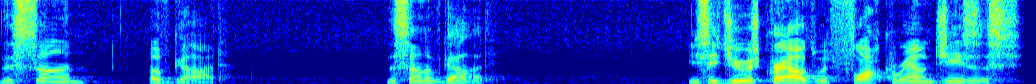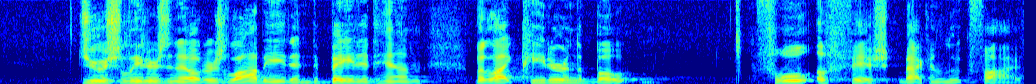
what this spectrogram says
the Son of God. The Son of God. You see, Jewish crowds would flock around Jesus Jewish leaders and elders lobbied and debated him. But like Peter in the boat, full of fish, back in Luke 5,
